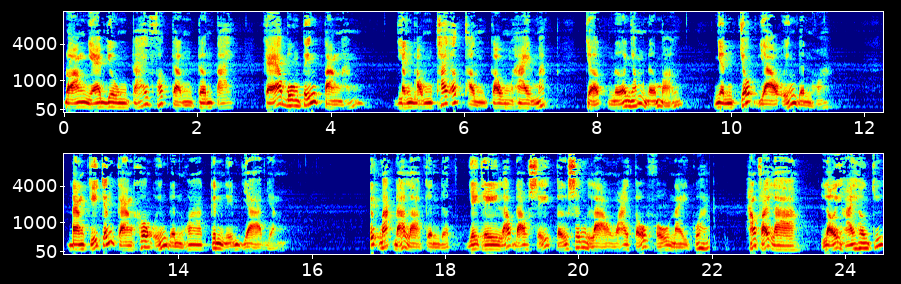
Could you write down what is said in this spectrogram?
Đoạn nhẹ dùng trái phất trần trên tay, khẽ buông tiếng tàn hắn, vận động thái ất thần công hai mắt, chợt nửa nhắm nửa mở, nhìn chốt vào Uyển Đình Hoa. Đàn chỉ chấn càng khôn Uyển Đình Hoa kinh nghiệm già dặn. Trước mắt đã là kình địch, vậy thì lão đạo sĩ tự xưng là ngoại tổ phụ này của hắn. Hắn phải là lợi hại hơn chứ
